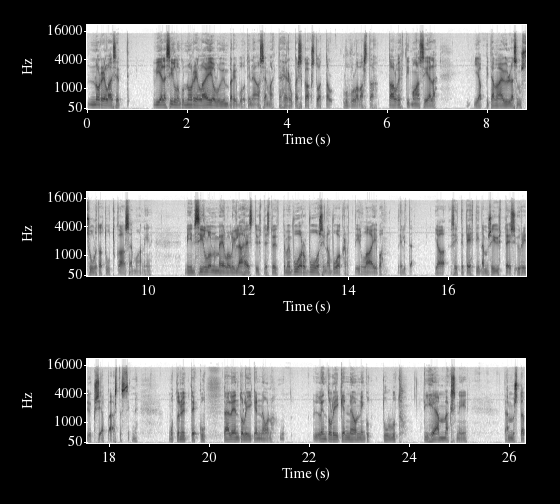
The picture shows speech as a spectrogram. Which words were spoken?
norjalaiset vielä silloin, kun Norjalla ei ollut ympärivuotinen asema, että he rupesivat 2000-luvulla vasta talvehtimaan siellä ja pitämään yllä semmoista suurta tutka-asemaa, niin, niin silloin meillä oli läheistä yhteistyötä, että me vuorovuosina vuokrattiin laiva eli t- ja sitten tehtiin tämmöisiä yhteisyrityksiä päästä sinne. Mutta nyt kun tämä lentoliikenne on, lentoliikenne on niin tullut tiheämmäksi, niin tämmöistä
